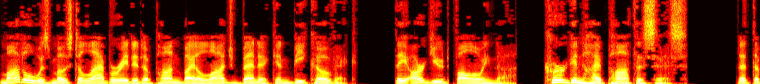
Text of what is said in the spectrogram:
model was most elaborated upon by Alaj Benac and B. They argued following the Kurgan hypothesis that the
